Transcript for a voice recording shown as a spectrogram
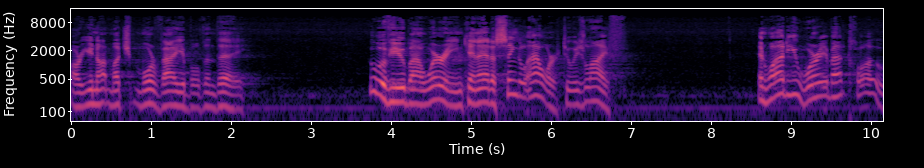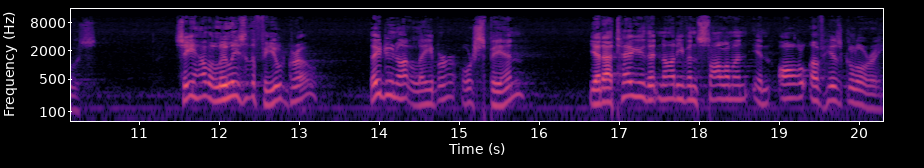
Are you not much more valuable than they? Who of you, by worrying, can add a single hour to his life? And why do you worry about clothes? See how the lilies of the field grow? They do not labor or spin. Yet I tell you that not even Solomon, in all of his glory,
